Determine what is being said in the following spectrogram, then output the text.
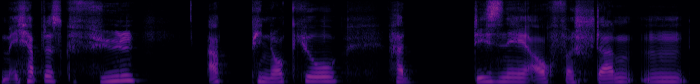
ich habe das Gefühl, ab Pinocchio hat Disney auch verstanden,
